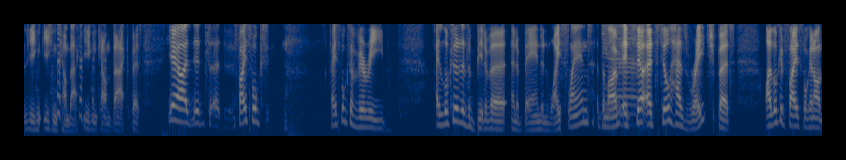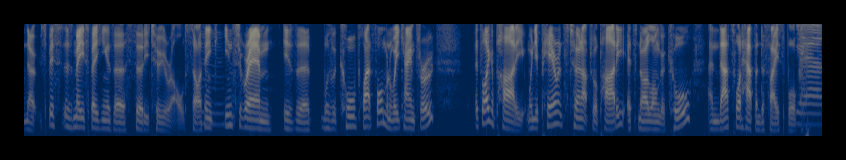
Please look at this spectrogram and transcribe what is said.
you, can- you can come back. You can come back. But yeah, it's uh, Facebook's Facebook's a very. I look at it as a bit of a, an abandoned wasteland at the moment. It still it still has reach, but I look at Facebook and I no, this is me speaking as a 32 year old. So I think Instagram is the was the cool platform when we came through. It's like a party. When your parents turn up to a party, it's no longer cool, and that's what happened to Facebook. Yeah.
